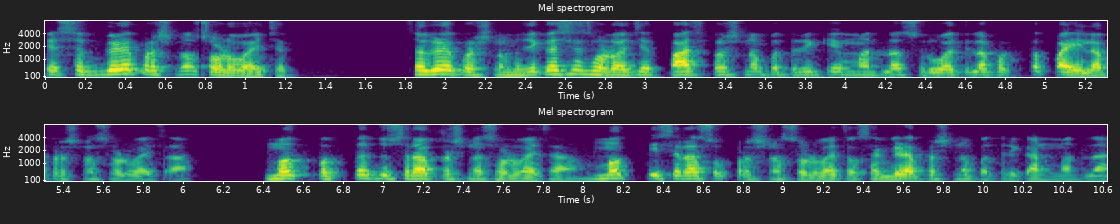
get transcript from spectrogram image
हे सगळे प्रश्न सोडवायचे. सगळे प्रश्न म्हणजे कसे सोडवायचे? पाच प्रश्नपत्रिकेमधला सुरुवातीला फक्त पहिला प्रश्न सोडवायचा मग फक्त दुसरा प्रश्न सोडवायचा मग तिसरा प्रश्न सोडवायचा सगळ्या प्रश्नपत्रिकांमधला.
